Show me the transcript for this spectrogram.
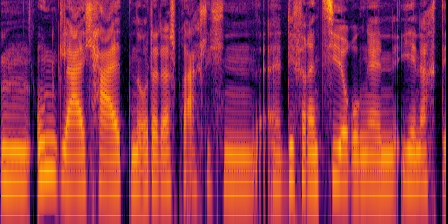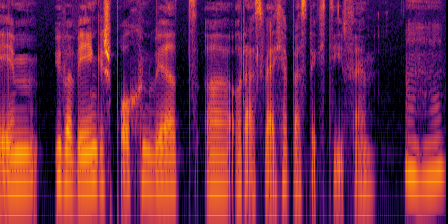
Mm, Ungleichheiten oder der sprachlichen äh, Differenzierungen, je nachdem, über wen gesprochen wird äh, oder aus welcher Perspektive. Mhm.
